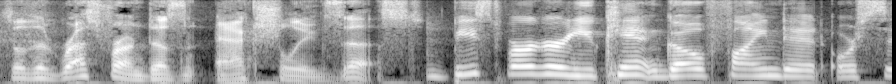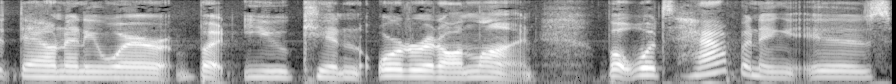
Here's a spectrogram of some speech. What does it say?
So the restaurant doesn't actually exist. Beast Burger, you can't go find it or sit down anywhere, but you can order it online. But what's happening is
